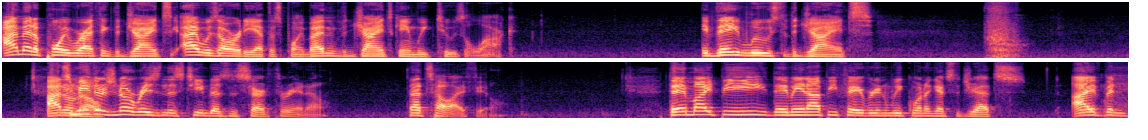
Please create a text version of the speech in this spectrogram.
I'm at a point where I think the Giants. I was already at this point, but I think the Giants game week two is a lock. If they lose to the Giants, I don't to me, know. there's no reason this team doesn't start three and zero. That's how I feel. They might be, they may not be favored in Week One against the Jets. I've been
